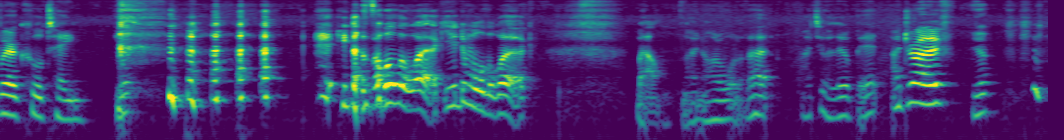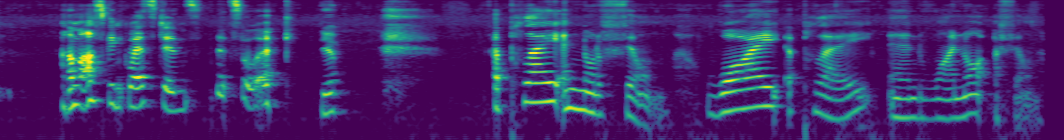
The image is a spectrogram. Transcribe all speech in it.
We're a cool team. he does all the work. You do all the work. Well, no, not all of that. I do a little bit. I drove. Yep. I'm asking questions. That's the work. Yep. A play and not a film. Why a play and why not a film?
